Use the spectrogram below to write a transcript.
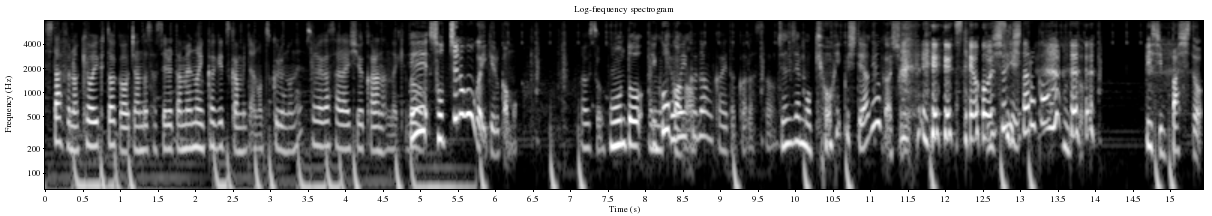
スタッフの教育とかをちゃんとさせるための1ヶ月間みたいなのを作るのね。それが再来週からなんだけど。えそっちの方がいけるかもあ嘘。本当行こうかな。育段階だからさ。全然もう教育してあげようか一緒にしてほ一緒にしたろか？本当。ビシバシと。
